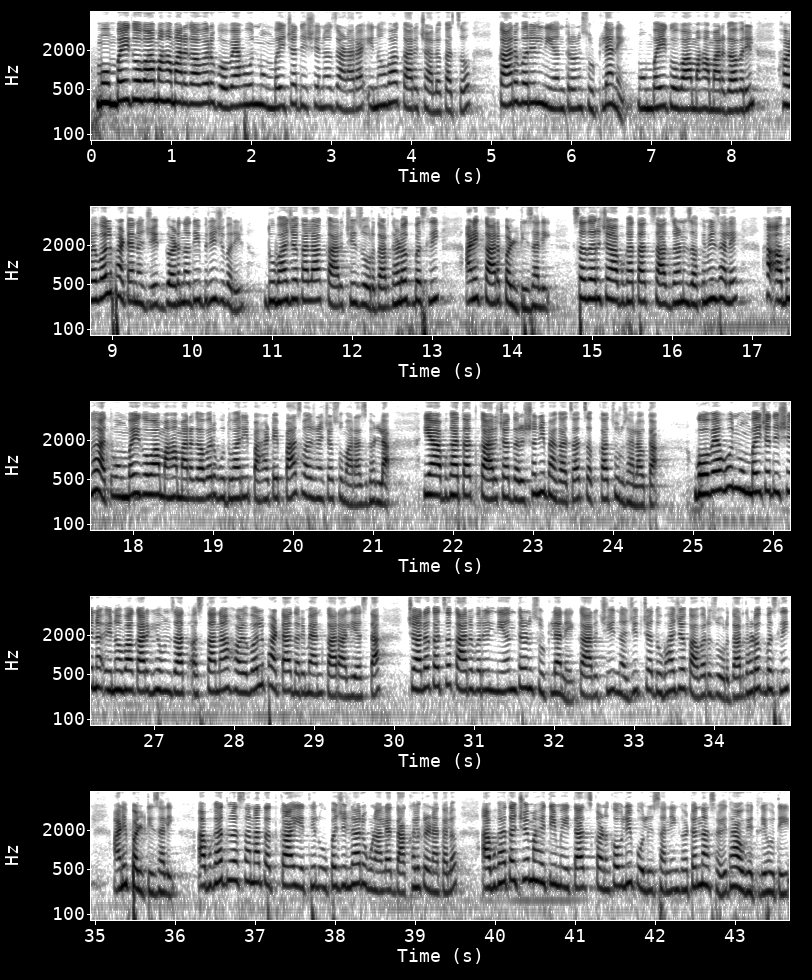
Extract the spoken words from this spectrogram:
Mumbai Goa महामार्गावर गोव्याहून मुंबईच्या दिशेनं जाणाऱ्या इनोव्हा कार चालकाचं कारवरील नियंत्रण सुटल्याने मुंबई गोवा महामार्गावरील हळवल फाट्यानजीक गडनदी ब्रिजवरील दुभाजकाला कारची जोरदार धडक बसली आणि कार पलटी झाली. सदरच्या अपघातात सात जण जखमी झाले. हा अपघात मुंबई गोवा महामार्गावर बुधवारी पहाटे पाच वाजण्याच्या सुमारास घडला. या अपघातात कारच्या दर्शनी भागाचा चक्काचूर झाला होता. गोव्याहून मुंबईच्या दिशेनं इनोव्हा कार घेऊन जात असताना हळवल फाटा दरम्यान कार आली असता चालकाचं कारवरील नियंत्रण सुटल्याने कारची नजीकच्या दुभाजकावर जोरदार धडक बसली आणि पलटी झाली. अपघातग्रस्तांना तत्काळ येथील उपजिल्हा रुग्णालयात दाखल करण्यात आलं. अपघाताची माहिती मिळताच कणकवली पोलिसांनी घटनास्थळी धाव घेतली होती.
